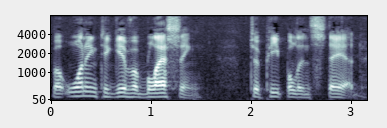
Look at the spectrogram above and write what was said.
but wanting to give a blessing to people instead.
